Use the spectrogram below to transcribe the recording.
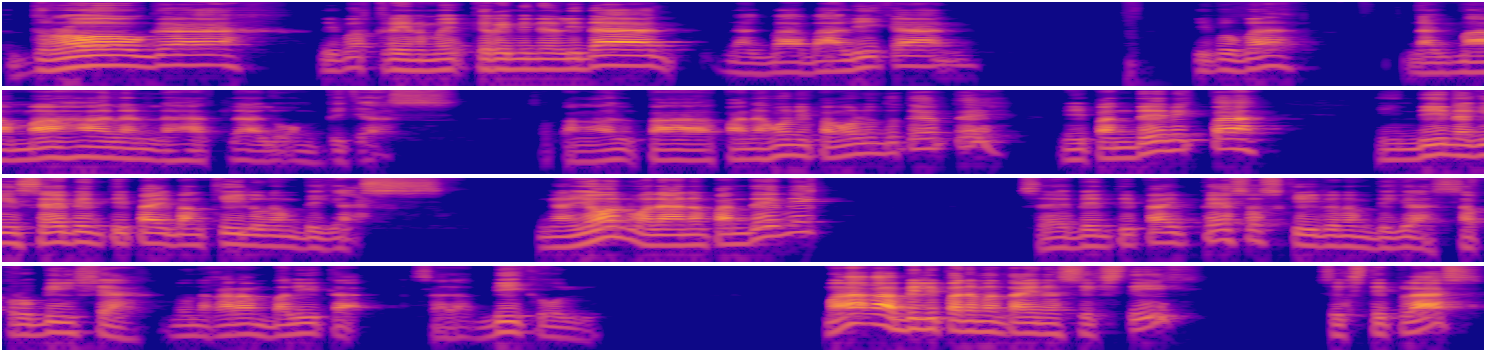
droga, di ba, Krim- kriminalidad, nagbabalikan, di po ba? Nagmamahalan lahat lalo ang bigas. Sa panahon ni Pangulong Duterte, may pandemic pa, hindi naging 75 ang kilo ng bigas. Ngayon, wala ng pandemic, 75 pesos kilo ng bigas sa probinsya noong nakarang balita sa Bicol. Makakabili pa naman tayo ng 60, 60 plus.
